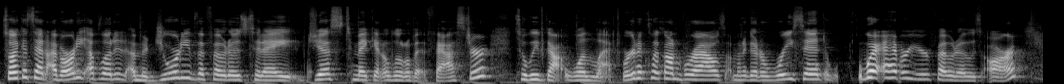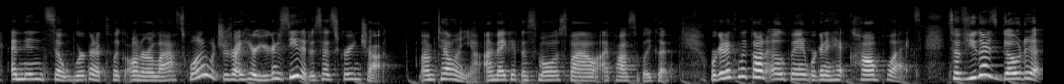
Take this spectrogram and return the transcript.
So like I said, I've already uploaded a majority of the photos today just to make it a little bit faster. So we've got one left. We're gonna click on browse. I'm gonna go to recent, wherever your photos are. And then so we're gonna click on our last one, which is right here. You're gonna see that it says screenshot. I'm telling you, I make it the smallest file I possibly could. We're gonna click on open, we're gonna hit complex. So if you guys go to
